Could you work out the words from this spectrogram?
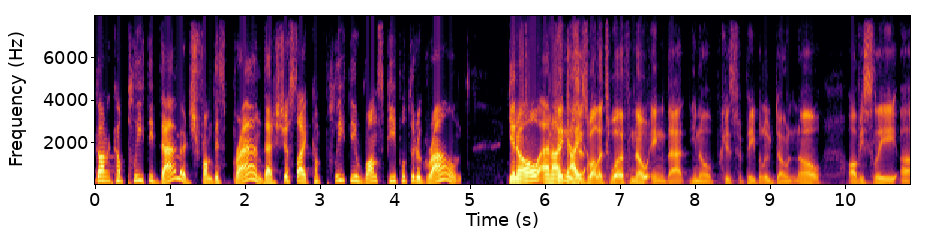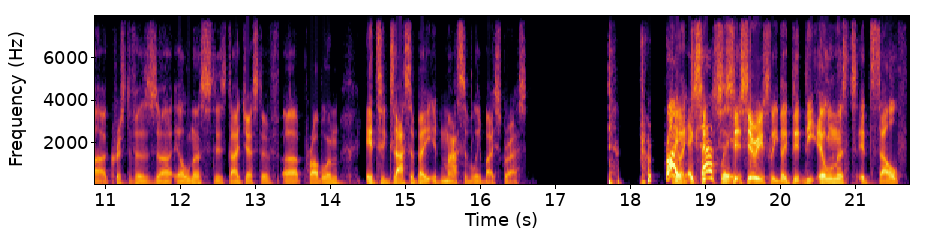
gone completely damaged from this brand that's just like completely runs people to the ground, you know. And the thing I, is I, as well, it's worth noting that you know because for people who don't know, obviously uh, Christopher's uh, illness, his digestive uh, problem, it's exacerbated massively by stress. right, like, exactly. seriously, like the, the illness itself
